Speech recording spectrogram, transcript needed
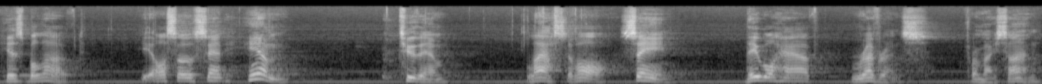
his beloved, he also sent him to them last of all, saying, They will have reverence for my son.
